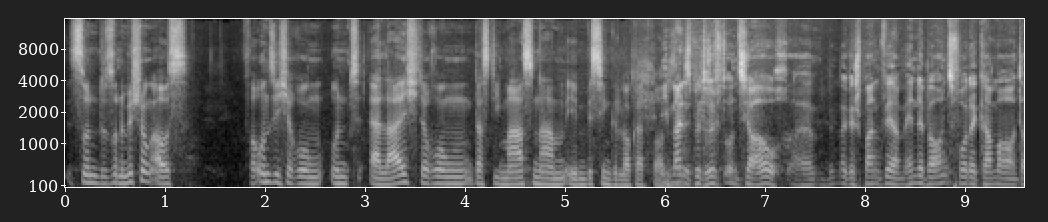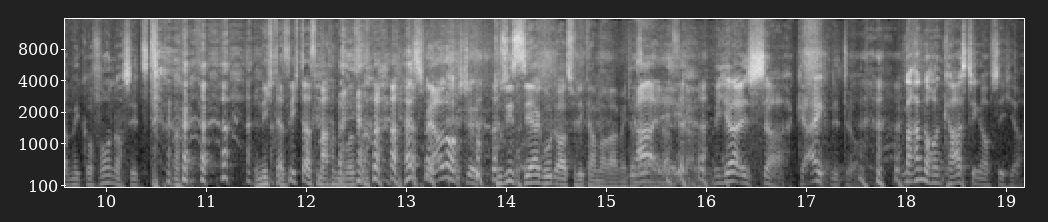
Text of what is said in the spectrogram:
ist so, so eine Mischung aus Verunsicherung und Erleichterung, dass die Maßnahmen eben ein bisschen gelockert worden Ich meine, es sind. betrifft uns ja auch. Äh, bin mal gespannt, wer am Ende bei uns vor der Kamera und am Mikrofon noch sitzt. Nicht, dass ich das machen muss. Das wäre auch noch schön. Du siehst sehr gut aus für die Kamera. Wenn ich das Ja, Micha ist da, geeignet. Wir machen noch ein Casting auf sicher.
